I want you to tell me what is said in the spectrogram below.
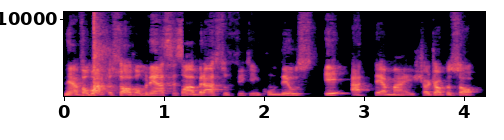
né? Vamos lá, pessoal, vamos nessa. Um abraço, fiquem com Deus e até mais. Tchau, tchau, pessoal.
